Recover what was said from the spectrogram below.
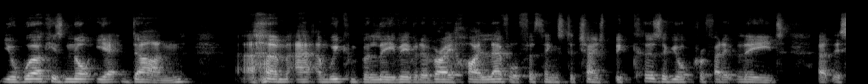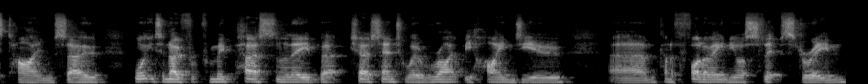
your work is not yet done. Um, and we can believe even a very high level for things to change because of your prophetic lead at this time. So, I want you to know from, me personally, but Church Central, we're right behind you um, kind of following your slipstream.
